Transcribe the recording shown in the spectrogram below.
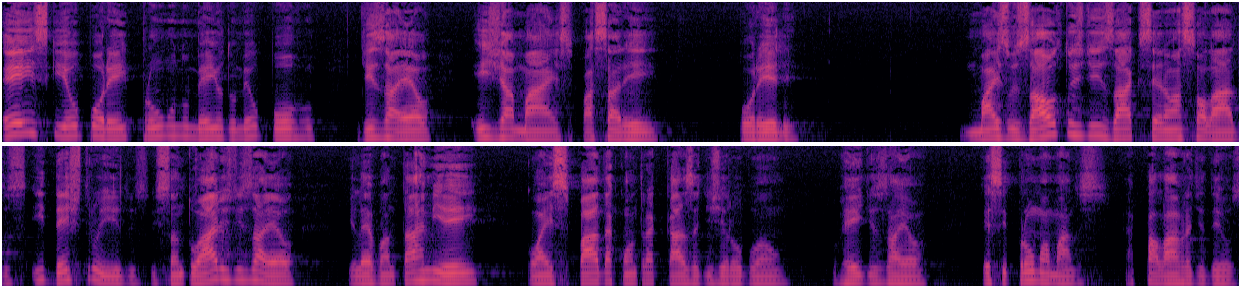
Eis que eu porei prumo no meio do meu povo de Israel, e jamais passarei por ele. Mas os altos de Isaac serão assolados e destruídos, os santuários de Israel, e levantar-me-ei com a espada contra a casa de Jeroboão, o rei de Israel. Esse prumo, amados, é a palavra de Deus.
